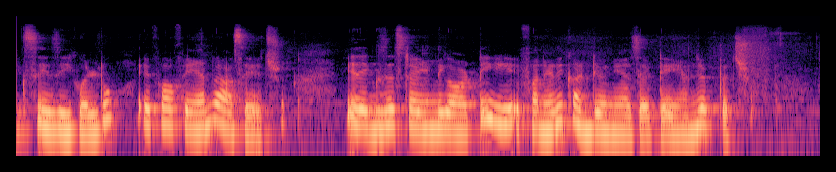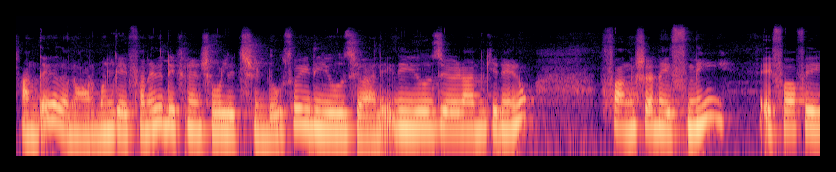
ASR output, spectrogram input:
x is equal to f of a అని రాసేయచ్చు. ఇది ఎగ్జిస్ట్ అయింది కాబట్టి ఎఫ్ అనేది కంటిన్యూస్ ఎట్ ఏ అని చెప్పొచ్చు. అంతే కదా నార్మల్గా ఎఫ్ అనేది డిఫరెన్షియబుల్ ఇచ్చిండు. సో ఇది యూజ్ చేయాలి. ఇది యూజ్ చేయడానికి నేను ఫంక్షన్ ఎఫ్ని f of a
